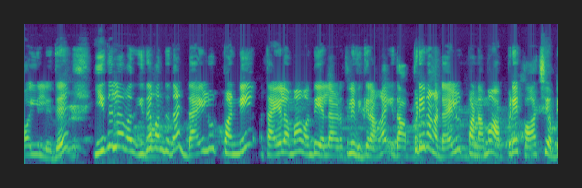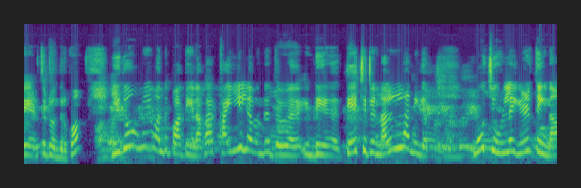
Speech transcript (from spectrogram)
ஆயில் இது. இதில் வந்து இதை வந்து தான் டைலூட் பண்ணி தைலமாக வந்து எல்லா இடத்துலையும் விற்கிறாங்க இதை அப்படியே நாங்கள் டைலூட் பண்ணாமல் அப்படியே காய்ச்சி அப்படியே எடுத்துகிட்டு வந்திருக்கோம். இதுவுமே வந்து பார்த்தீங்கன்னாக்கா கையில் வந்து இப்படி தேய்ச்சிட்டு நல்லா நீங்கள் மூச்சு உள்ளே இழுத்தீங்கன்னா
